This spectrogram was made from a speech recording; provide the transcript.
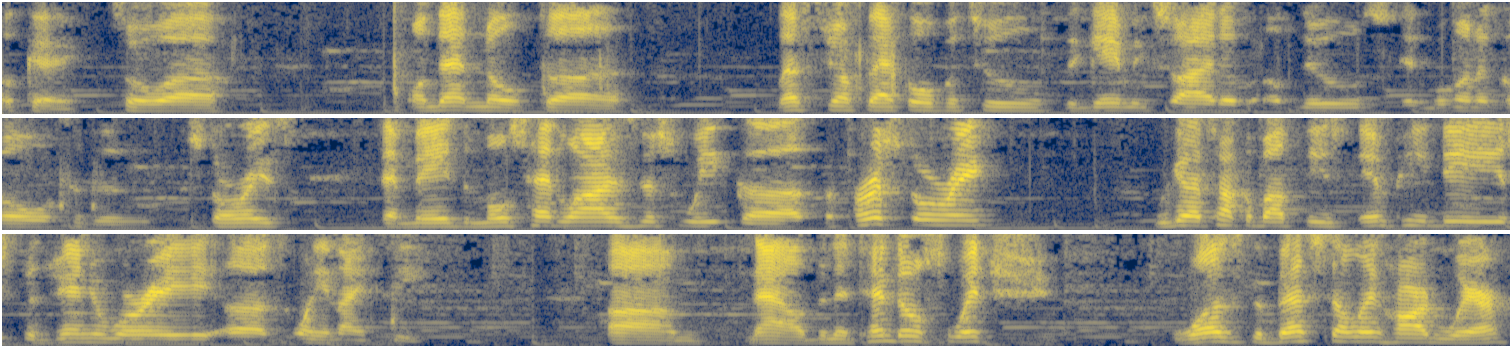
okay, so uh on that note, uh let's jump back over to the gaming side of, of news and we're gonna go to the stories that made the most headlines this week. Uh the first story we gotta talk about these NPDs for January uh 2019. Um, now, the Nintendo Switch was the best-selling hardware.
